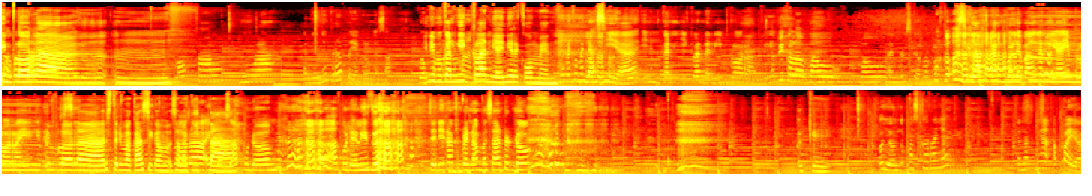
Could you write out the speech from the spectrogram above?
Implora lokal, murah. Harganya berapa ya kalau nggak salah? ini bukan 25 ngiklan ya ini rekomen Ini rekomendasi ya. Ini bukan iklan dari Implora. Tapi kalau mau mau endorse gak apa-apa kok. Silahkan boleh banget ya Implora ini. Implora harus terima kasih kamu sama kita endorse aku dong. aku Deliza. Jadi aku brand ambassador dong. oke Oh ya untuk maskaranya enaknya apa ya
